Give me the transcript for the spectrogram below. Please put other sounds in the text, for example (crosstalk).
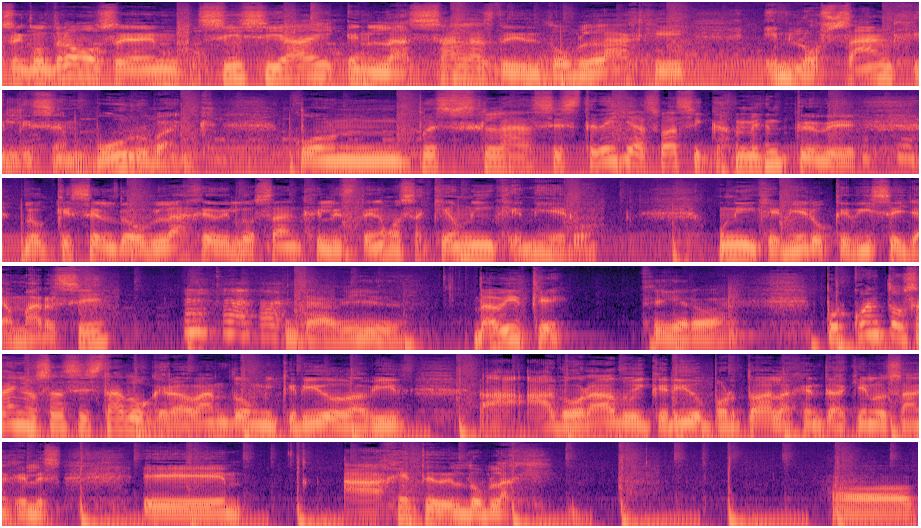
Nos encontramos en CCI, en las salas de doblaje en Los Ángeles, en Burbank, con pues las estrellas básicamente de lo que es el doblaje de Los Ángeles. Tenemos aquí a un ingeniero, un ingeniero que dice llamarse David. David qué? Figueroa. ¿Por cuántos años has estado grabando, mi querido David, adorado y querido por toda la gente aquí en Los Ángeles, eh, a gente del doblaje?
